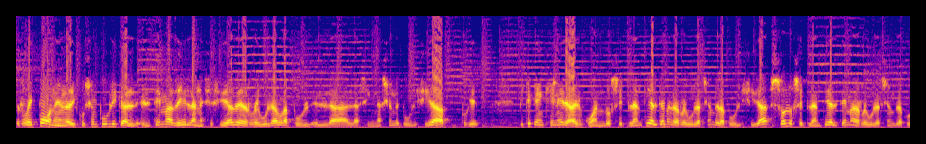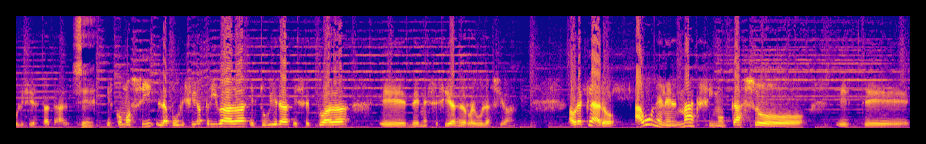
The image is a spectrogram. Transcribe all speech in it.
repone en la discusión pública el, tema de la necesidad de regular la, la asignación de publicidad, porque Viste que en general cuando se plantea el tema de la regulación de la publicidad, solo se plantea el tema de regulación de la publicidad estatal. Es como si la publicidad privada estuviera exceptuada eh, de necesidades de regulación. Ahora, claro, aún en el máximo caso este,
